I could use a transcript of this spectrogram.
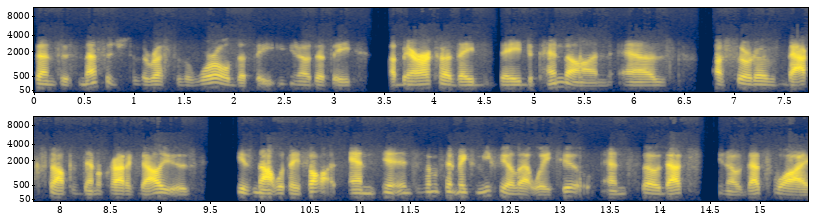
sends this message to the rest of the world that the you know that the America they they depend on as a sort of backstop of democratic values is not what they thought, and, and to some extent it makes me feel that way too. And so that's you know that's why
